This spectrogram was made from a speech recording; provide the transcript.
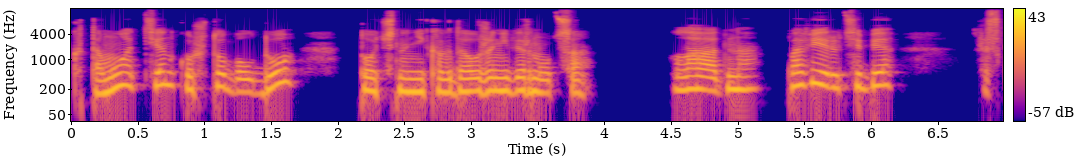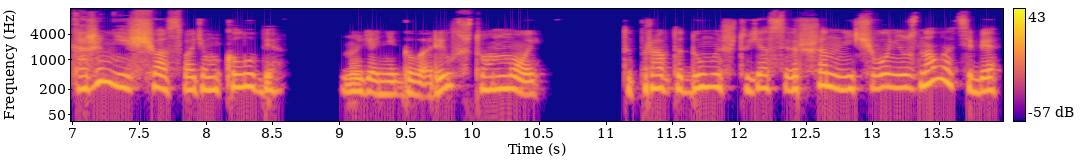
К тому оттенку, что был до, точно никогда уже не вернутся». «Ладно, поверю тебе. Расскажи мне еще о своем клубе». «Но я не говорил, что он мой». «Ты правда думаешь, что я совершенно ничего не узнала о тебе?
